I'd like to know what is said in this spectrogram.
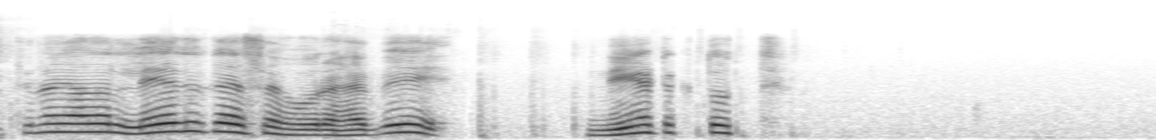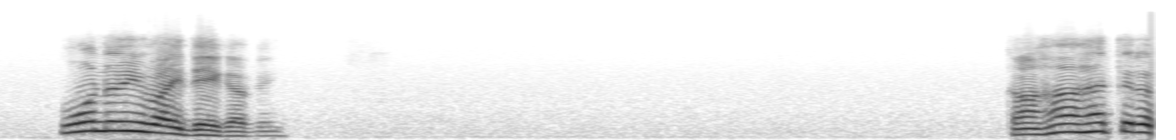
इतना ज़्यादा लेग कैसे हो रहा है बे? नेट तो कौन रिवाई देगा बे? कहाँ है तेरा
